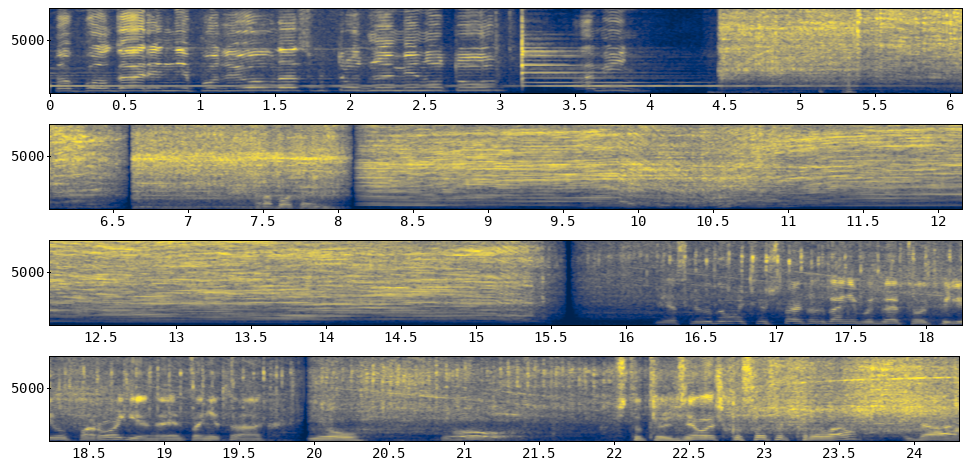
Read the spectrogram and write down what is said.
чтоб болгарин не подвел нас в трудную минуту. Аминь. Работаем. Если вы думаете, что я когда-нибудь до этого пилил пороги, это не так. Йоу. Йоу. Что ты делаешь кусочек крыла? Да,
